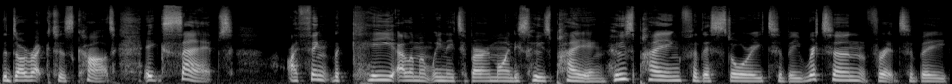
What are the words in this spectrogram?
the director's cut, except I think the key element we need to bear in mind is who's paying. Who's paying for this story to be written, for it to be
